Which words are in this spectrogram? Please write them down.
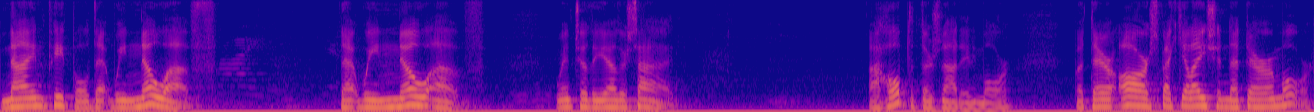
Nine people that we know of, that we know of, went to the other side. I hope that there's not any more, but there are speculation that there are more.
